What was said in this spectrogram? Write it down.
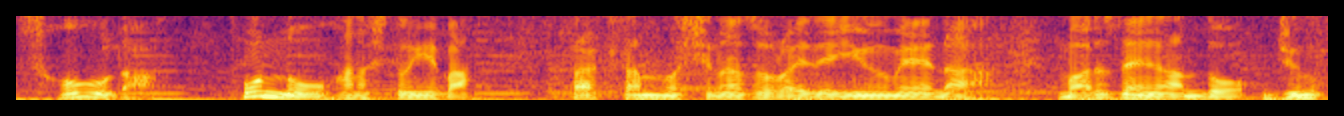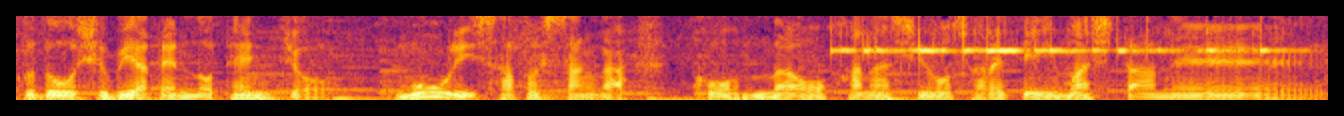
そうだ。本のお話といえばたくさんの品揃えで有名な丸善純駆動渋谷店の店長毛利聡さんがこんなお話をされていましたね。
